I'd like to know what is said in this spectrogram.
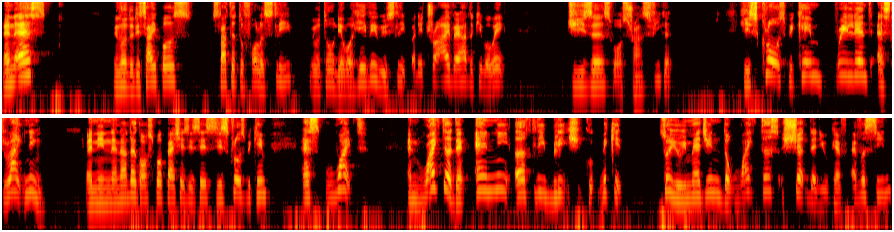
And as you know, the disciples started to fall asleep, we were told they were heavy with sleep, but they tried very hard to keep awake. Jesus was transfigured. His clothes became brilliant as lightning. And in another gospel passage, it says his clothes became as white and whiter than any earthly bleach could make it. So you imagine the whitest shirt that you have ever seen,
